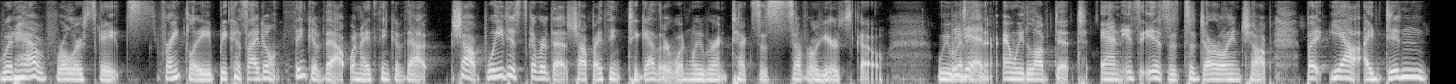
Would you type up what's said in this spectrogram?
would have roller skates, frankly, because I don't think of that when I think of that shop. We discovered that shop, I think, together when we were in Texas several years ago. We, went in did. there and we loved it. And it's it's it's a darling shop. But yeah, I didn't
